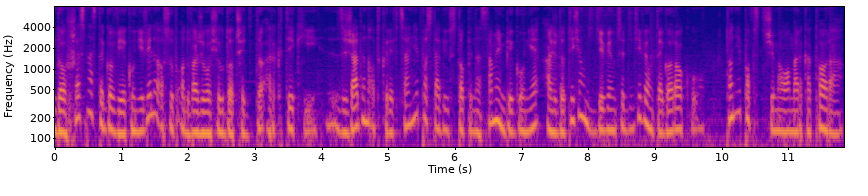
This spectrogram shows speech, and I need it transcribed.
Do XVI wieku niewiele osób odważyło się dotrzeć do Arktyki. Żaden odkrywca nie postawił stopy na samym biegunie aż do 1909 roku. To nie powstrzymało Mercatora.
